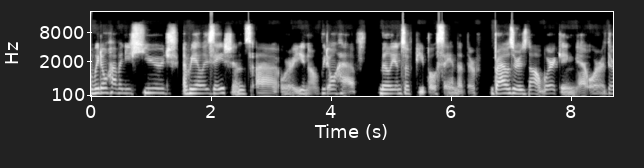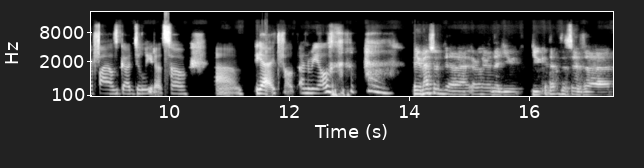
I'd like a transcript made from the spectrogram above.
we don't have any huge realizations, uh, or, you know, we don't have millions of people saying that their browser is not working or their files got deleted. So, um, yeah, it felt unreal. you mentioned uh, earlier that you you that this is uh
